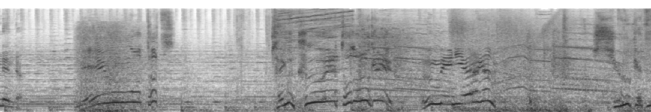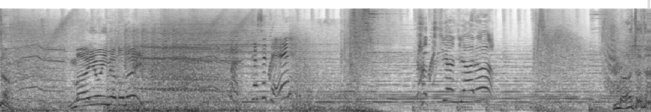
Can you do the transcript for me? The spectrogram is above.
信念だ。命運を断つ天空へ轟け。運命に抗う。終結だ。迷いなどない。任せて。隠し味ある。まだだ。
